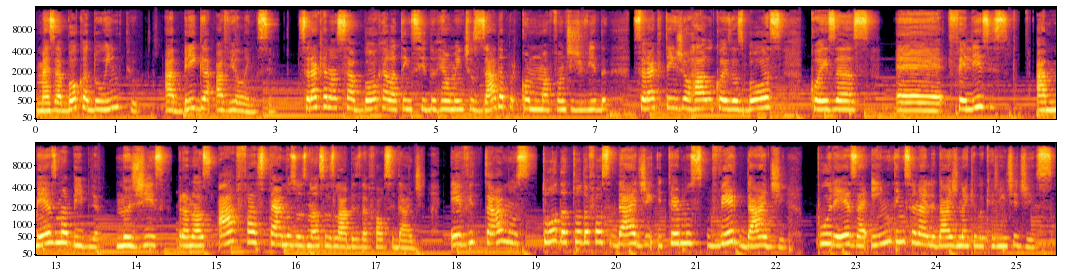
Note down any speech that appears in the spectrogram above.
mas a boca do ímpio abriga a violência. Será que a nossa boca ela tem sido realmente usada como uma fonte de vida? Será que tem jorrado coisas boas, coisas é, felizes? A mesma Bíblia nos diz para nós afastarmos os nossos lábios da falsidade, evitarmos toda toda falsidade e termos verdade, pureza e intencionalidade naquilo que a gente diz.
